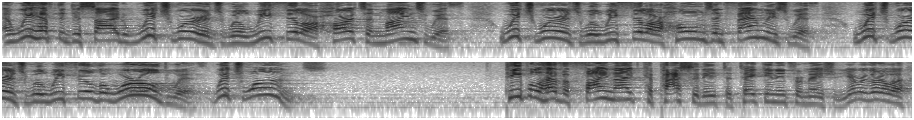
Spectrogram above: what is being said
And we have to decide which words will we fill our hearts and minds with, which words will we fill our homes and families with, which words will we fill the world with, which ones? People have a finite capacity to take in information. You ever go to a,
